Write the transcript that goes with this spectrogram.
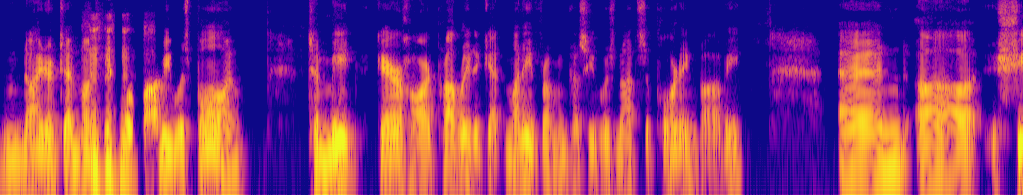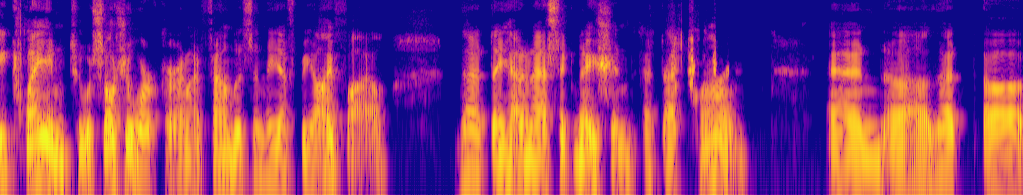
nine or 10 months before Bobby was born, to meet Gerhard, probably to get money from him because he was not supporting Bobby. And uh, she claimed to a social worker, and I found this in the FBI file, that they had an assignation at that time, and uh, that uh,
